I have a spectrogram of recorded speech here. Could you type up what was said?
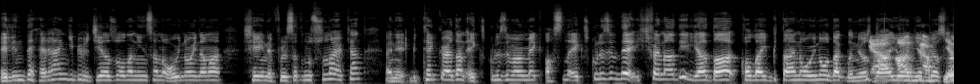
elinde herhangi bir cihazı olan insana oyun oynama şeyini fırsatını sunarken hani bir tekrardan eksklusif övmek aslında eksklusif de hiç fena değil ya. Daha kolay bir tane oyuna odaklanıyoruz. daha iyi oyun yapıyoruz. ya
